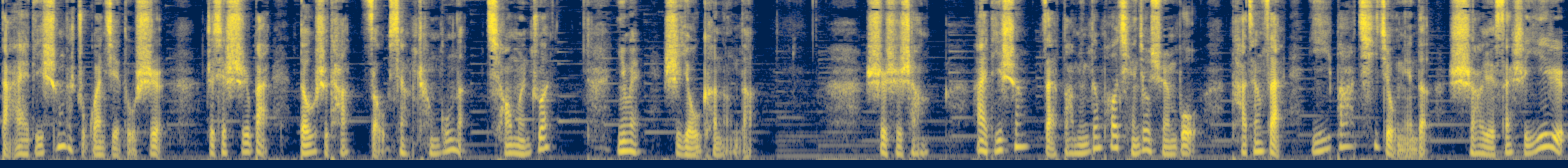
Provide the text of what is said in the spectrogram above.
但爱迪生的主观解读是这些失败都是他走向成功的敲门砖，因为是有可能的。事实上，爱迪生在发明灯泡前就宣布。他将在一八七九年的十二月三十一日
